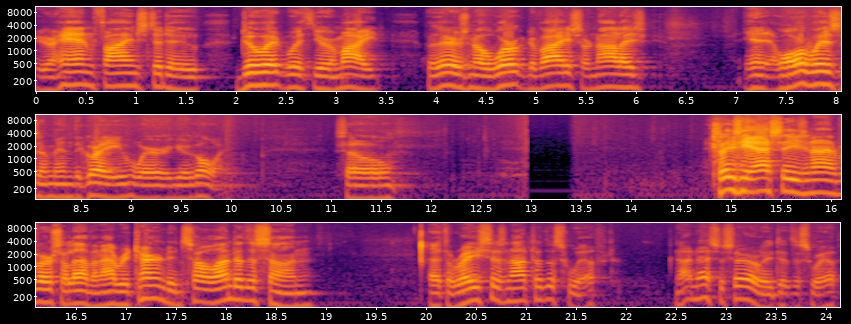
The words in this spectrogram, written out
your hand finds to do, do it with your might, for there is no work, device, or knowledge or wisdom in the grave where you're going. So, Ecclesiastes 9, verse 11 I returned and saw under the sun that the race is not to the swift, not necessarily to the swift.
